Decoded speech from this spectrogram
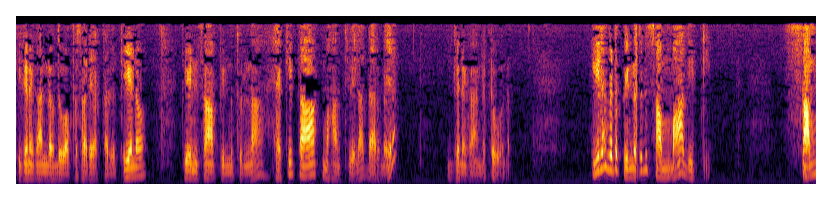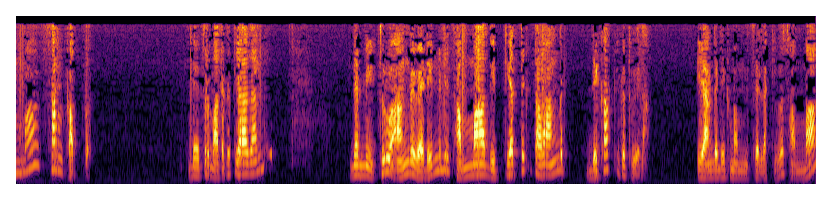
ඉගෙන ගන්න හොඳ වපසරයක් අද තියෙනවා. ඒ නිසා පින්නතුල්ලා හැකිතාක් මහන්සි වෙලා ධර්මය ඉගෙන ගන්නට ඕන. ඊළඟට පින්නතුනි සම්මා දිට්ඨි. සම්මා සංකප්ප. දෙතර මතක තියාගන්න. දැන් මේ ඊතුරු අංග වැඩෙන්නේ මේ සම්මා දිට්ඨියත් එක්ක තව අංග දෙකක් එකතු වෙලා. ඒ අංග දෙක මම ඉස්සෙල්ලා කිව්වා සම්මා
